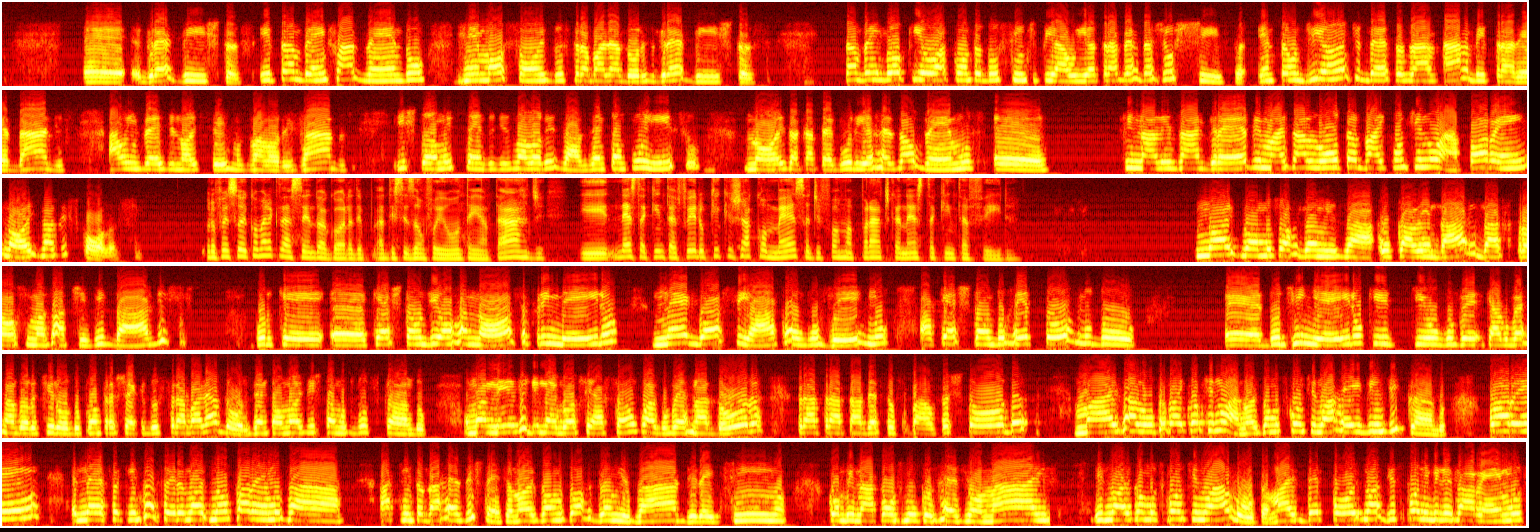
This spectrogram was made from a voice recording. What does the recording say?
é, grevistas e também fazendo remoções dos trabalhadores grevistas. Também bloqueou a conta do Cinti Piauí através da justiça. Então, diante dessas arbitrariedades, ao invés de nós sermos valorizados, estamos sendo desvalorizados. Então, com isso, nós, a categoria, resolvemos é, finalizar a greve, mas a luta vai continuar, porém, nós nas escolas. Professor, e como é que está sendo agora? A decisão foi ontem à tarde. E nesta quinta-feira, o que, que já começa de forma prática nesta quinta-feira? Nós vamos organizar o calendário das próximas atividades, porque é questão de honra nossa, primeiro, negociar com o governo a questão do retorno do, é, do dinheiro que, que, o que a governadora tirou do contra-cheque dos trabalhadores. Então, nós estamos buscando uma mesa de negociação com a governadora para tratar dessas pautas todas, mas a luta vai continuar. Nós vamos continuar reivindicando. Porém, nessa quinta-feira, nós não faremos a a Quinta da Resistência. Nós vamos organizar direitinho, combinar com os núcleos regionais e nós vamos continuar a luta. Mas depois nós disponibilizaremos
